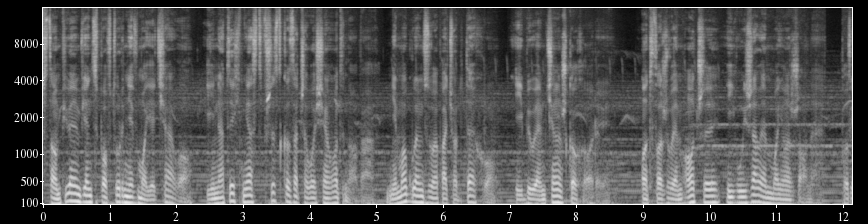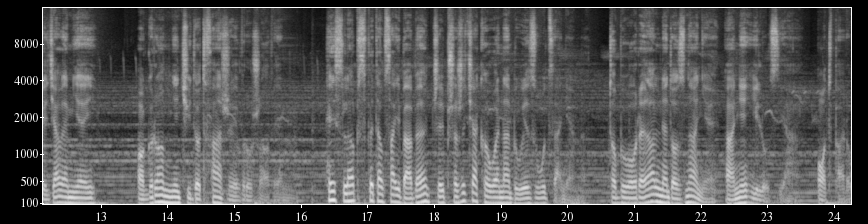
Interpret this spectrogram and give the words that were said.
Wstąpiłem więc powtórnie w moje ciało i natychmiast wszystko zaczęło się od nowa. Nie mogłem złapać oddechu i byłem ciężko chory. Otworzyłem oczy i ujrzałem moją żonę. Powiedziałem jej, ogromnie ci do twarzy w różowym. Hislop spytał Saibabę, czy przeżycia Coena były złudzeniem. To było realne doznanie, a nie iluzja. Odparł.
